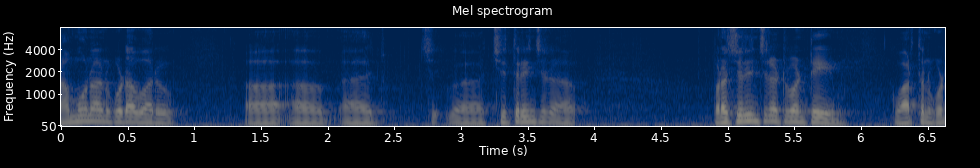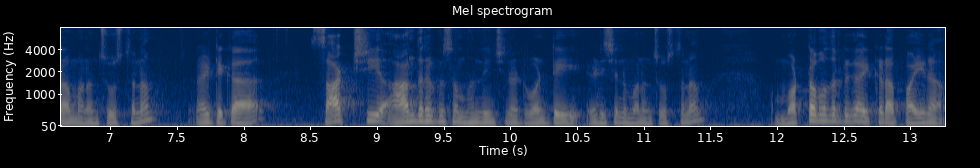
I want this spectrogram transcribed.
నమూనాను కూడా వారు చిత్రించిన ప్రచురించినటువంటి వార్తను కూడా మనం చూస్తున్నాం. రైట్ ఇక సాక్షి ఆంధ్రకు సంబంధించినటువంటి ఎడిషన్ మనం చూస్తున్నాం. మొట్టమొదటిగా ఇక్కడ పైన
